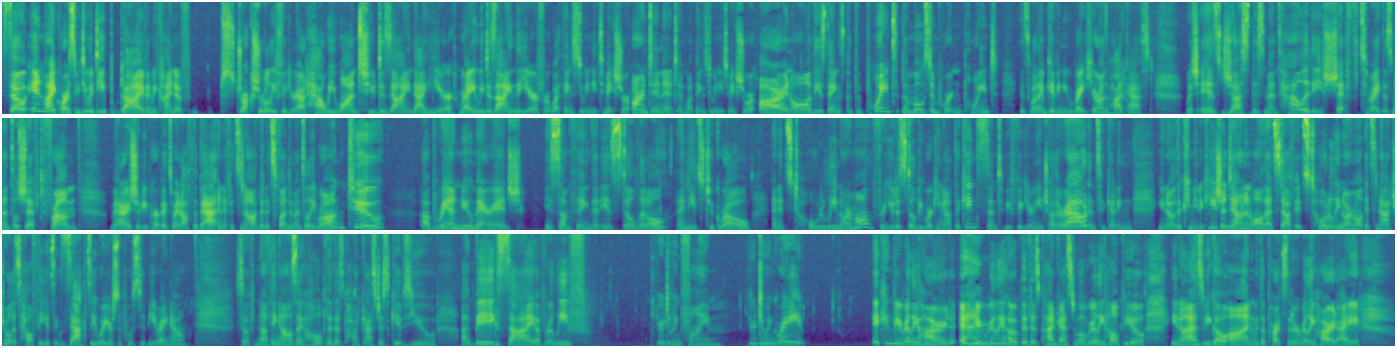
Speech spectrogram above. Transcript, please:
So, in my course, we do a deep dive and we kind of structurally figure out how we want to design that year, right? We design the year for what things do we need to make sure aren't in it and what things do we need to make sure are and all of these things. But the point, the most important point is what I'm giving you right here on the podcast, which is just this mentality shift, right? This mental shift from marriage should be perfect right off the bat and if it's not then it's fundamentally wrong to a brand new marriage is something that is still little and needs to grow and it's totally normal for you to still be working out the kinks and to be figuring each other out and to getting, you know, the communication down and all that stuff. It's totally normal. It's natural. It's healthy. It's exactly where you're supposed to be right now. So, if nothing else, I hope that this podcast just gives you a big sigh of relief. You're doing fine. You're doing great it can be really hard. And I really hope that this podcast will really help you, you know, as we go on with the parts that are really hard. I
